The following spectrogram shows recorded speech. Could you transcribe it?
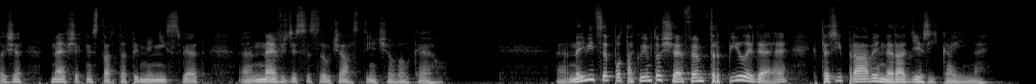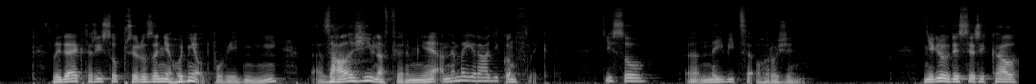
Takže ne všechny startupy mění svět, ne vždy se součástí něčeho velkého. Nejvíce pod takovýmto šéfem trpí lidé, kteří právě neradi říkají ne. Lidé, kteří jsou přirozeně hodně odpovědní, záleží na firmě a nemají rádi konflikt. Ti jsou eh, nejvíce ohrožení. Někdo kdysi říkal,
